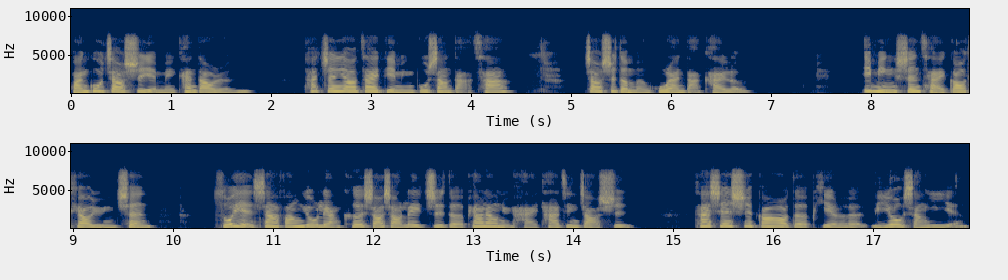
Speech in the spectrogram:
环顾教室也没看到人，他正要在点名簿上打叉，教室的门忽然打开了，一名身材高挑匀称、左眼下方有两颗小小泪痣的漂亮女孩踏进教室。她先是高傲的瞥了李幼祥一眼，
